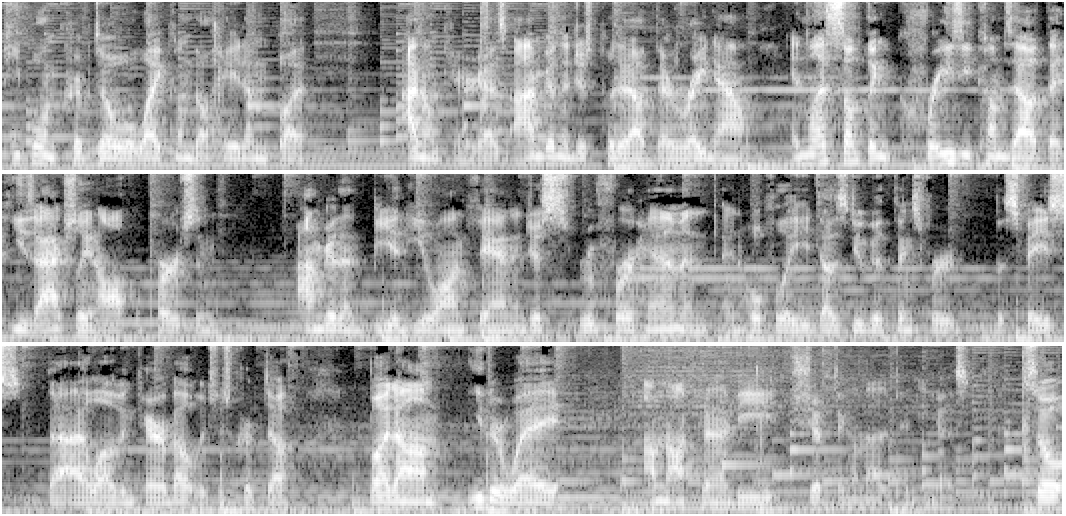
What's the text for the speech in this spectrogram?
people in crypto will like him, they'll hate him, but I don't care, guys. I'm going to just put it out there right now. Unless something crazy comes out that he's actually an awful person, I'm going to be an Elon fan and just root for him. And, and hopefully he does do good things for the space that I love and care about, which is crypto. But um, either way, I'm not going to be shifting on that opinion, guys. So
